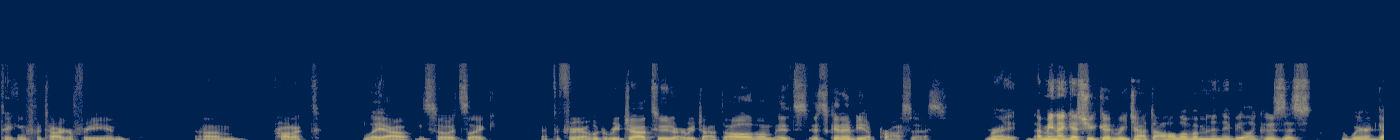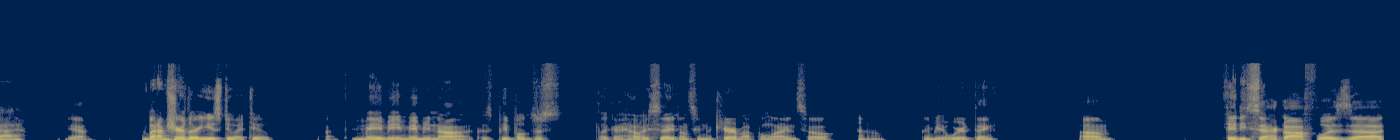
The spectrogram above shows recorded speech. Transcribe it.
taking photography and um, product layout, and so it's like I have to figure out who to reach out to. Do I reach out to all of them? It's it's going to be a process. Right. I mean, I guess you could reach out to all of them and then they'd be like, who's this weird guy? Yeah. But I'm sure they're used to it too. Maybe, maybe not, because people just like I always say, don't seem to care about the line. So Oh. it's gonna be a weird thing. Um Katee Sackhoff was uh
